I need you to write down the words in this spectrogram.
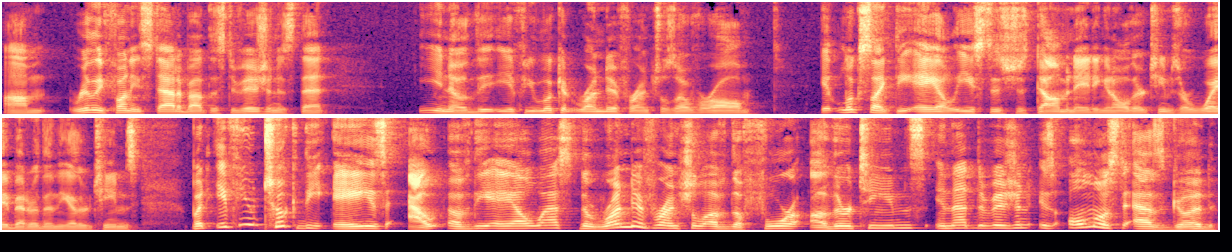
Um, really funny stat about this division is that, you know, the, if you look at run differentials overall, it looks like the AL East is just dominating and all their teams are way better than the other teams. But if you took the A's out of the AL West, the run differential of the four other teams in that division is almost as good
